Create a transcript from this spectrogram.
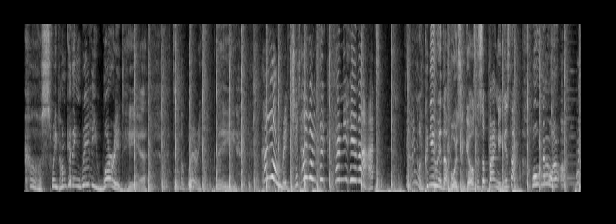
Course, Sweep, I'm getting really worried here. Don't know where he could be. Hang on, Richard. Hang on. Can, you hear that? Yeah, hang on, can you hear that, boys and girls? There's a banging. Is that? Oh no! I. I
